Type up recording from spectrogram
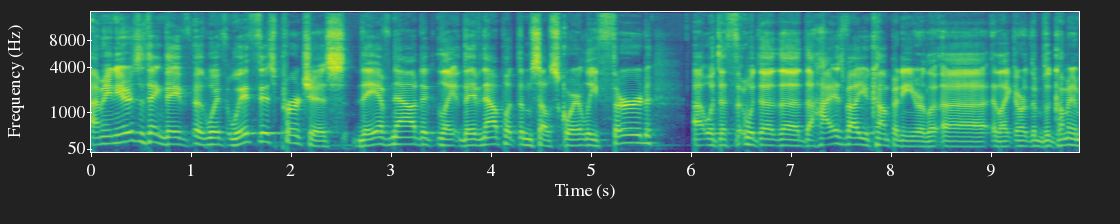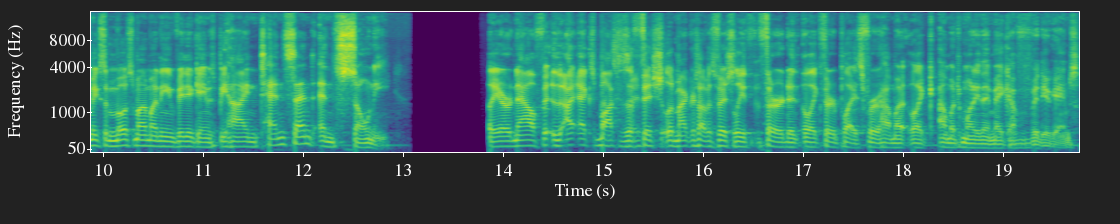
I mean, here's the thing: they've uh, with with this purchase, they have now de- like, they've now put themselves squarely third. Uh, with the th- with the, the the highest value company or uh like or the, the company that makes the most amount of money in video games behind Tencent and Sony. They are now fi- uh, Xbox is crazy. officially Microsoft is officially third like third place for how much like how much money they make off of video games.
